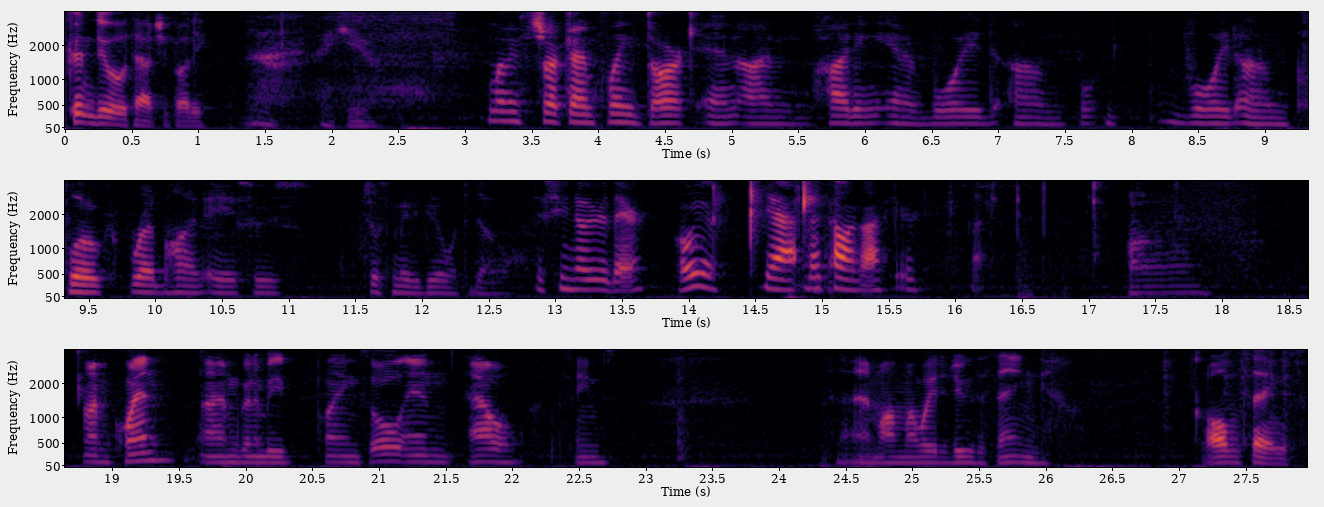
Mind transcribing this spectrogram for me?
Couldn't do it without you, buddy. Thank you. My name's Chuck. I'm playing Dark, and I'm hiding in a void, um, void um, cloak right behind Ace, who's just made a deal with the devil. Does she know you're there? Oh yeah, Yeah, that's how I got here. Um, I'm Quinn. I'm going to be playing Soul and Al, it seems. And I'm on my way to do the thing. All the things.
